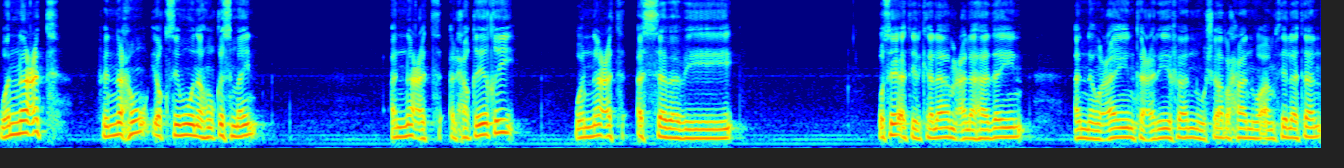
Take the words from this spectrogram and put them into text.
والنعت في النحو يقسمونه قسمين النعت الحقيقي والنعت السببي وسيأتي الكلام على هذين النوعين تعريفا وشرحا وأمثلة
